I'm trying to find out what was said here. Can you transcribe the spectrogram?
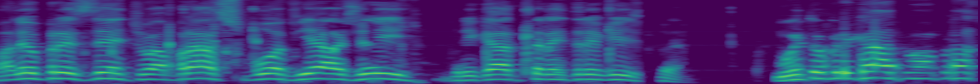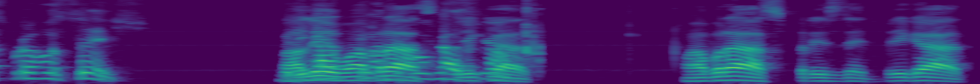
Valeu, presidente. Um abraço, boa viagem aí. Obrigado pela entrevista. Muito obrigado, um abraço para vocês. Obrigado Valeu, um abraço, obrigado. Um abraço, presidente, obrigado.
